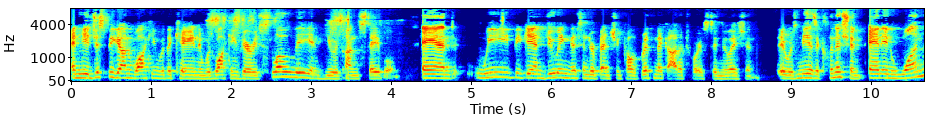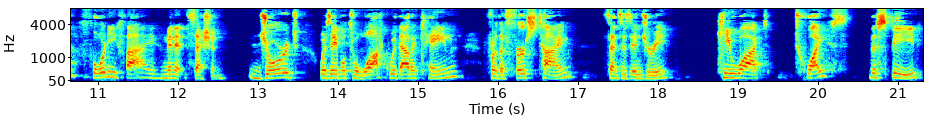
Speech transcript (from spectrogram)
And he had just begun walking with a cane and was walking very slowly and he was unstable. And we began doing this intervention called rhythmic auditory stimulation. It was me as a clinician. And in one 45 minute session, George was able to walk without a cane for the first time since his injury. He walked twice the speed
